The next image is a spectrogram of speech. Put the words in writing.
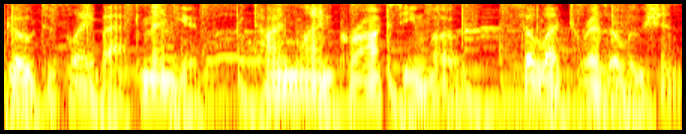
go to playback menu, timeline proxy mode, select resolution,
